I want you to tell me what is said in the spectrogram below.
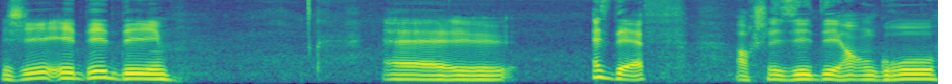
J'ai aidé des SDF alors je les ai aidés, hein. en gros,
